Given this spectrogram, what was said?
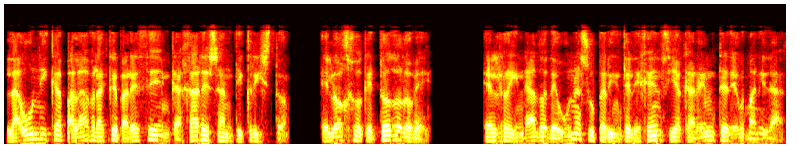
La única palabra que parece encajar es anticristo. El ojo que todo lo ve. El reinado de una superinteligencia carente de humanidad.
